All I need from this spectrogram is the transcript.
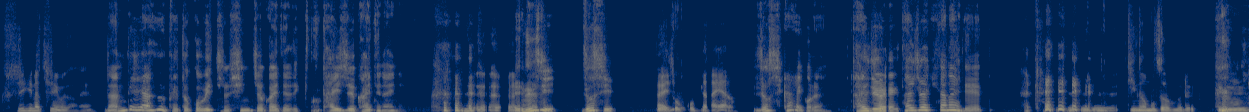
不思議なチームだね。なんでヤフーペトコビッチの身長書いてるで体重書いてないねん。NG? 女子？大丈夫じゃないやろ。女子かいこれ。体重、体重は聞かないで。えーディナモザグレフ。えー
